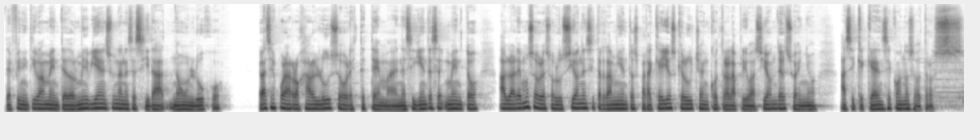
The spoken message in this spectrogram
Definitivamente, dormir bien es una necesidad, no un lujo. Gracias por arrojar luz sobre este tema. En el siguiente segmento hablaremos sobre soluciones y tratamientos para aquellos que luchan contra la privación del sueño, así que quédense con nosotros.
